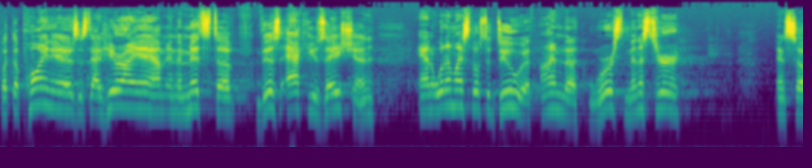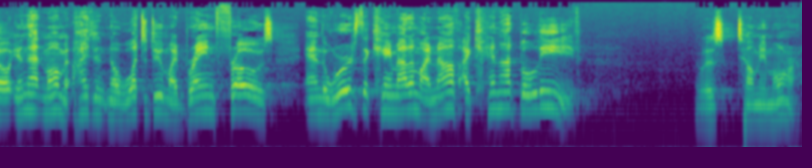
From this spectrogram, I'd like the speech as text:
But the point is, is that here I am in the midst of this accusation, and what am I supposed to do with? I'm the worst minister. And so in that moment, I didn't know what to do. My brain froze, and the words that came out of my mouth, I cannot believe. It was, Tell me more.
